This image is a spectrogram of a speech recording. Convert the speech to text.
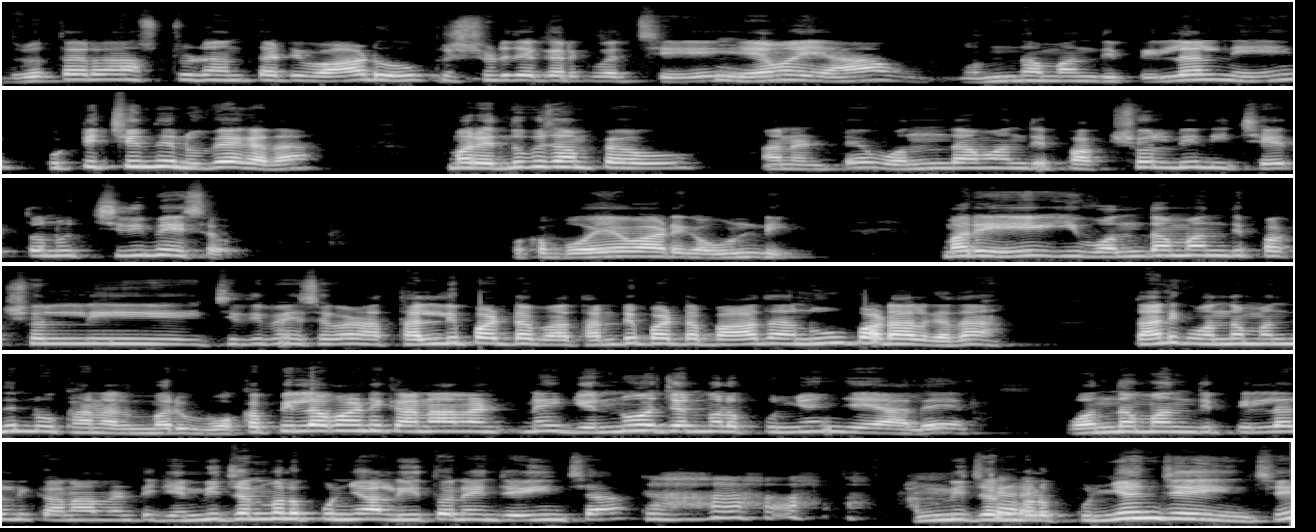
ధృతరాష్ట్రుడు అంతటి వాడు కృష్ణుడి దగ్గరికి వచ్చి. ఏమయ్యా వంద మంది పిల్లల్ని పుట్టించింది నువ్వే కదా. మరి ఎందుకు చంపావు? అని అంటే వంద మంది పక్షుల్ని నీ చేత్తో నువ్వు చిదిమేశావు. ఒక బోయవాడిగా ఉండి. మరి ఈ వంద మంది పక్షుల్ని చిదిమేసావు ఆ తల్లి పడ్డ తండ్రి పడ్డ బాధ నువ్వు పడాలి కదా? దానికి వంద మందిని నువ్వు కనాలి. మరి ఒక పిల్లవాడిని కనాలంటేనే ఎన్నో జన్మల పుణ్యం చేయాలి. వంద మంది పిల్లల్ని కనాలంటే ఎన్ని జన్మల పుణ్యాలు నీతో నేను చేయించా అన్ని జన్మలు పుణ్యం చేయించి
